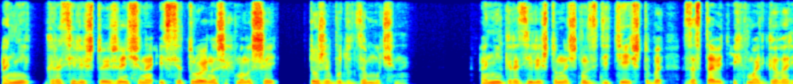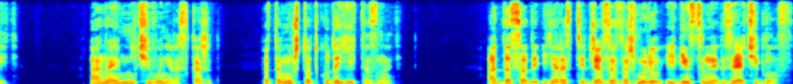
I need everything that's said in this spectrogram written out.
Они грозили, что и женщина, и все трое наших малышей тоже будут замучены. Они грозили, что начнут с детей, чтобы заставить их мать говорить. А она им ничего не расскажет, потому что откуда ей-то знать? От досады и ярости Джеффза зажмурил единственный зрячий глаз.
